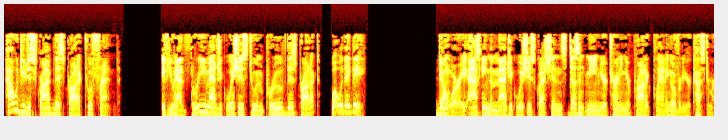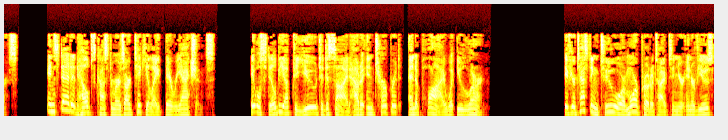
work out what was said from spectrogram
How would you describe this product to a friend? If you had three magic wishes to improve this product, what would they be? Don't worry, asking the magic wishes questions doesn't mean you're turning your product planning over to your customers. Instead, it helps customers articulate their reactions. It will still be up to you to decide how to interpret and apply what you learn. If you're testing two or more prototypes in your interviews,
